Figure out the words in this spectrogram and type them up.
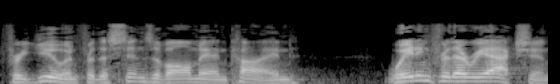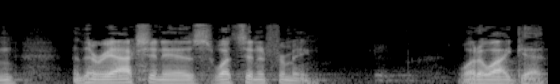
for you and for the sins of all mankind, waiting for their reaction. And their reaction is, What's in it for me? What do I get?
